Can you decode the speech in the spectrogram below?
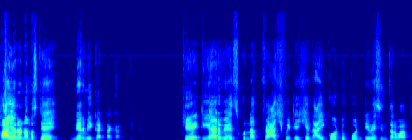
హాయ్ హలో నమస్తే. నేను మీ కట్ట కార్తీక్. కేటీఆర్ వేసుకున్న క్వాష్ పిటిషన్ హైకోర్టు కొట్టివేసిన తర్వాత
